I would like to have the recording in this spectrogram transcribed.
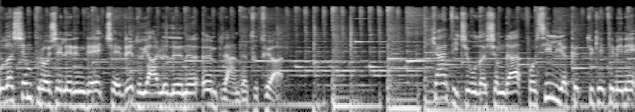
ulaşım projelerinde çevre duyarlılığını ön planda tutuyor. Kent içi ulaşımda fosil yakıt tüketimini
